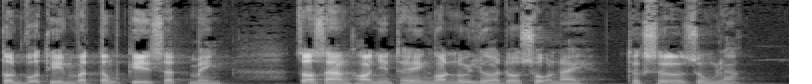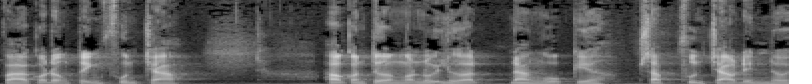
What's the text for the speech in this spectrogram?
Tôn Vũ Thìn và Tống Kỳ giật mình. Rõ ràng họ nhìn thấy ngọn núi lửa đồ sộ này Thực sự rung lắc Và có động tĩnh phun trào. Họ còn tưởng ngọn núi lửa đang ngủ kia Sắp phun trào đến nơi.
